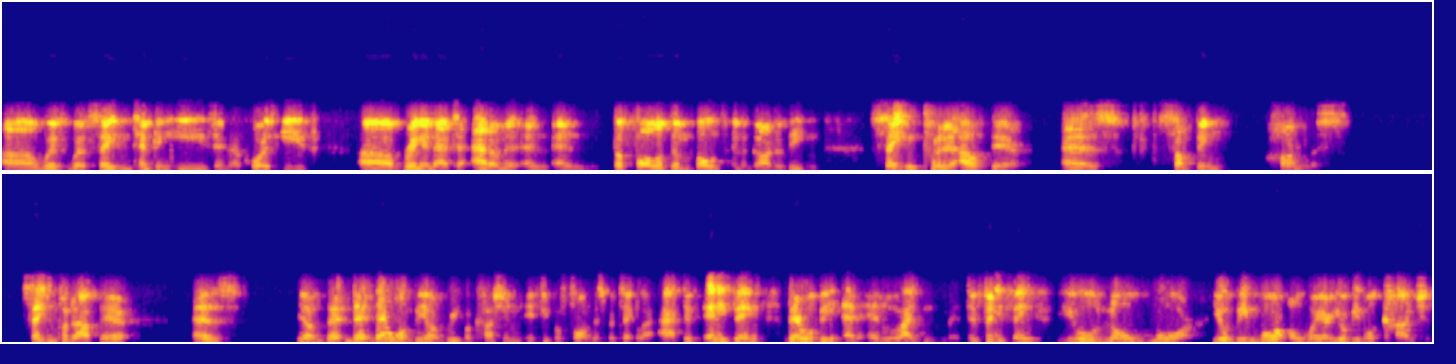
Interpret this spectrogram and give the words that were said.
uh, with with Satan tempting Eve, and of course Eve uh, bringing that to Adam, and, and and the fall of them both in the Garden of Eden. Satan put it out there as something harmless. Satan put it out there as, you know, there, there, there, won't be a repercussion if you perform this particular act. If anything, there will be an enlightenment. If anything, you will know more. You'll be more aware. You'll be more conscious.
